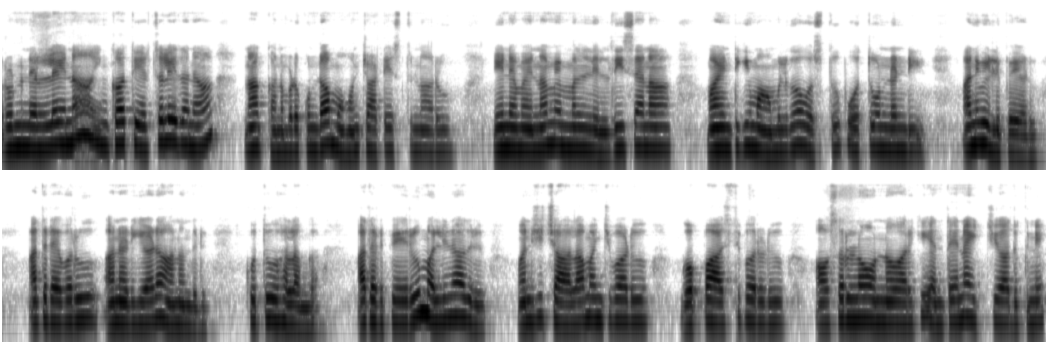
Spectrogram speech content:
రెండు నెలలైనా ఇంకా తీర్చలేదనా? నాకు కనబడకుండా మొహం చాటేస్తున్నారు. నేనేమైనా మిమ్మల్ని నిలదీశానా? మా ఇంటికి మామూలుగా వస్తూ పోతూ ఉండండి అని వెళ్ళిపోయాడు. అతడెవరు? అని అడిగాడు ఆనందుడు కుతూహలంగా. అతడి పేరు మల్లినాథుడు. మనిషి చాలా మంచివాడు గొప్ప ఆస్తిపరుడు. అవసరంలో ఉన్నవారికి ఎంతైనా ఇచ్చి ఆదుకునే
